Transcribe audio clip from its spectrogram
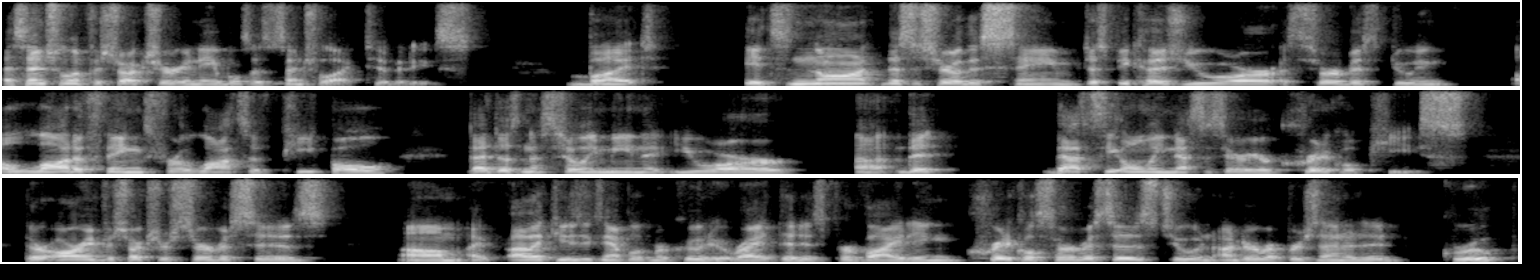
essential infrastructure enables essential activities, but it's not necessarily the same just because you are a service doing a lot of things for lots of people, that doesn't necessarily mean that you are, uh, that that's the only necessary or critical piece. There are infrastructure services um, I, I, like to use the example of Mukurtu, right, that is providing critical services to an underrepresented group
